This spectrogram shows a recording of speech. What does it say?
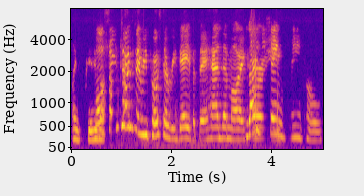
Like pretty Well, much. sometimes they repost every day, but they had them like. You guys saying repost.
